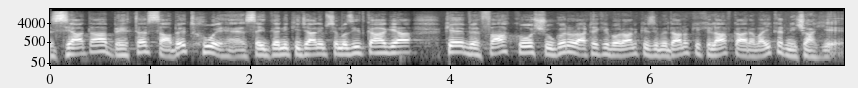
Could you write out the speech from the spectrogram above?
ज़्यादा बेहतर साबित हुए हैं। सईद गनी की जानब से मजीद कहा गया कि विफाक को शुगर और आटे के बौरान के जिम्मेदारों के खिलाफ कार्रवाई करनी चाहिए।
